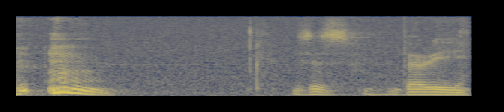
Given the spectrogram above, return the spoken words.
this is very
